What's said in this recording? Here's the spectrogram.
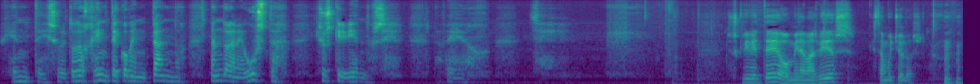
gente, sobre todo gente comentando, dándole a me gusta y suscribiéndose. La veo. Suscríbete o mira más vídeos, están muy chulos.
